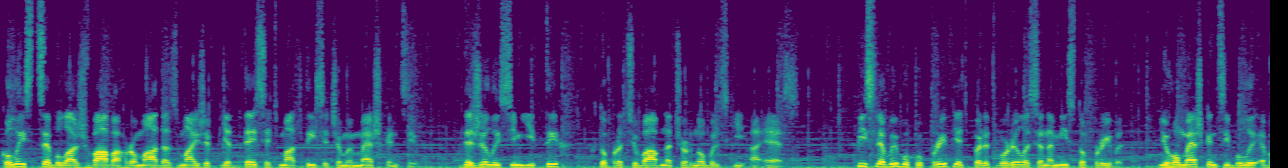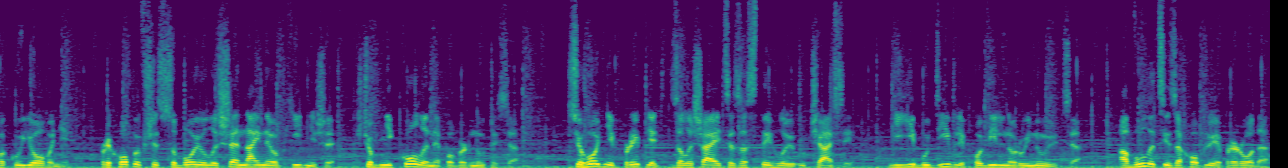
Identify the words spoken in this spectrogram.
Колись це була жвава громада з майже 50 тисячами мешканців, де жили сім'ї тих, хто працював на Чорнобильській АЕС. Після вибуху Прип'ять перетворилася на місто Привид. Його мешканці були евакуйовані, прихопивши з собою лише найнеобхідніше, щоб ніколи не повернутися. Сьогодні Прип'ять залишається застиглою у часі, її будівлі повільно руйнуються, а вулиці захоплює природа.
